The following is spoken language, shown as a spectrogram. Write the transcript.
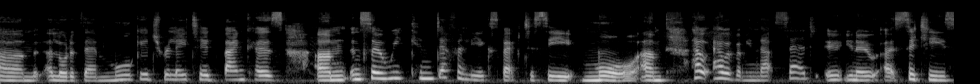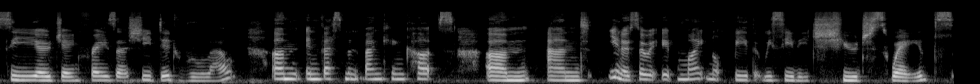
um, a lot of their mortgage related bankers. Um, and so we can definitely expect to see more. Um, how, however, I mean, that said, you know, uh, Citi's CEO Jane Fraser, she did rule out um, investment banking cuts. Um, and, you know, so it, it, might not be that we see these huge swathes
